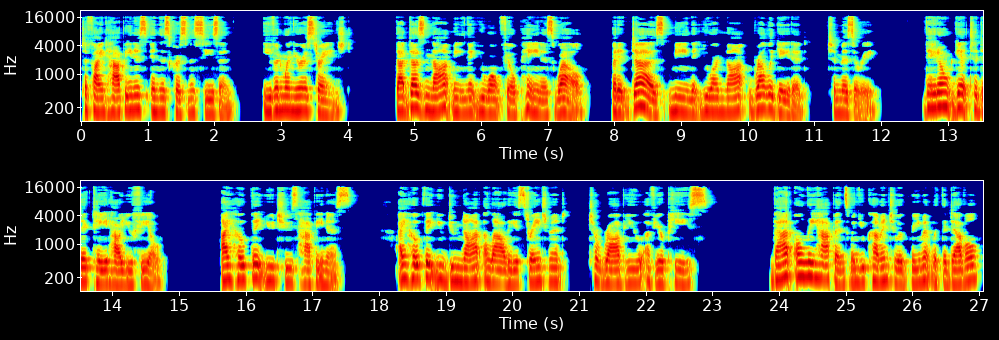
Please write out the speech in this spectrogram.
to find happiness in this Christmas season, even when you're estranged. That does not mean that you won't feel pain as well but it does mean that you are not relegated to misery. They don't get to dictate how you feel. I hope that you choose happiness. I hope that you do not allow the estrangement to rob you of your peace. That only happens when you come into agreement with the devil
